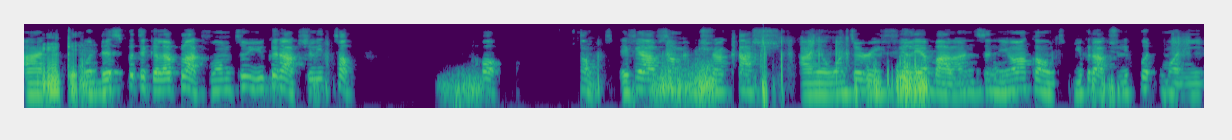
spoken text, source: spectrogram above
And okay. with this particular platform too, you could actually top up. If you have some extra cash and you want to refill your balance in your account, you could actually put money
